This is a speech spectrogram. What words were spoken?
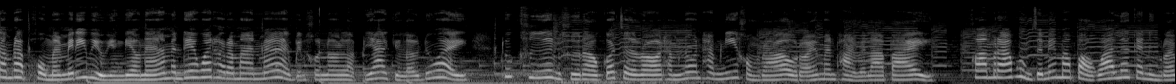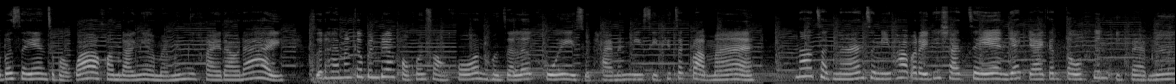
สำหรับผมมันไม่ได้วิวอย่างเดียวนะ มันเรียกว่าทรมานมาก เป็นคนนอนหลับยากอยู่แล้วด้วย ทุกคืนคือเราก็จะรอทำโน่นทำนี่ของเราร้อให้มันผ่านเวลาไป ความรักผมจะไม่มาบอกว่าเลิกกัน 100%จะบอกว่าความรักเนี่ยมันไม่มีใครเดาได้ สุดท้ายมันก็เป็นเรื่องของคนสองคนคนจะเลิกคุย สุดท้ายมันมีสิทธิ์ที่จะกลับมา นอกจากนั้นจะมีภาพอะไรที่ชัดเจน แยกย้ายกันโตขึ้นอีกแบบนึง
